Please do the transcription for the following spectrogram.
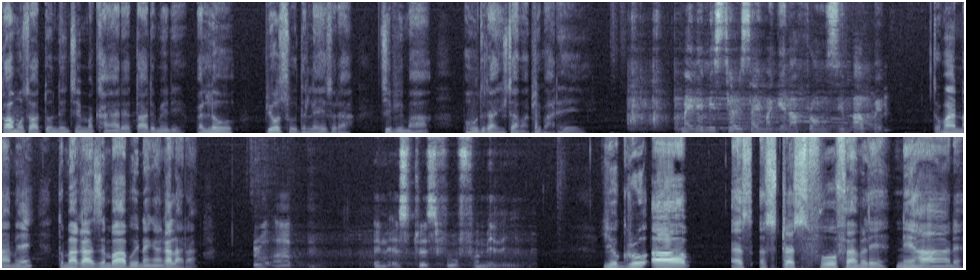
ကောင်းမှုဆိုတာတုံတင်ချင်းမခံရတဲ့တာသမီးတွေဘလို့ပြောဆိုတယ်လဲဆိုတာ ကြည့်ပြီးမှဘ ഹു ဒရာယူကြမှာဖြစ်ပါတယ် My name is Teresa Magena from Zimbabwe. ။တမနာမည်တမကဇင်ဘာဘွေနိုင်ငံကလာတာ Grew up in a stressful family. You grew up as a stressful family နေဟာတဲ့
